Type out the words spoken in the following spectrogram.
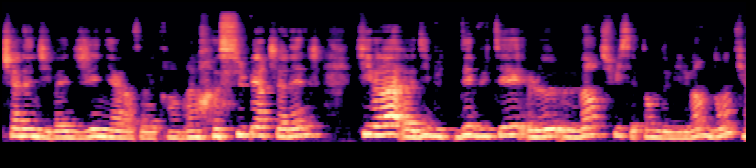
challenge, il va être génial, hein. ça va être un vraiment super challenge qui va euh, débuter le 28 septembre 2020 donc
